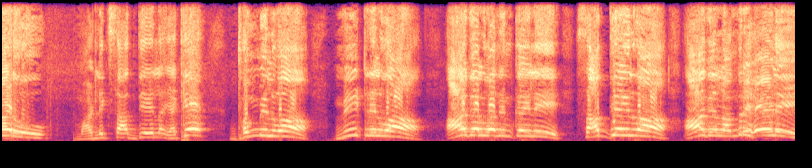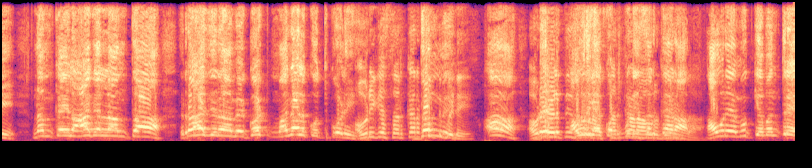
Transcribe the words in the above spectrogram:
ಯಾರು? ಮಾಡ್ಲಿಕ್ಕೆ ಸಾಧ್ಯ ಇಲ್ಲ. ಯಾಕೆ? ಧಮ್ ಇಲ್ವಾ? ಮೀಟರ್ ಇಲ್ವಾ? ಆಗಲ್ವಾ ನಿಮ್ ಕೈಲಿ? ಸಾಧ್ಯ ಇಲ್ವಾ? ಆಗಲ್ಲ ಅಂದ್ರೆ ಹೇಳಿ. ನಮ್ ಕೈಲಿ ಆಗಲ್ಲ ಅಂತ ರಾಜೀನಾಮೆ ಕೊಟ್ಟು ಮನೇಲಿ ಕೂತ್ಕೊಳ್ಳಿ. ಅವರಿಗೆ ಸರ್ಕಾರ ಅವರಿಗೆ ಕೊಟ್ಬಿಡಿ. ಸರ್ಕಾರ. ಅವನೇ ಮುಖ್ಯಮಂತ್ರಿ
